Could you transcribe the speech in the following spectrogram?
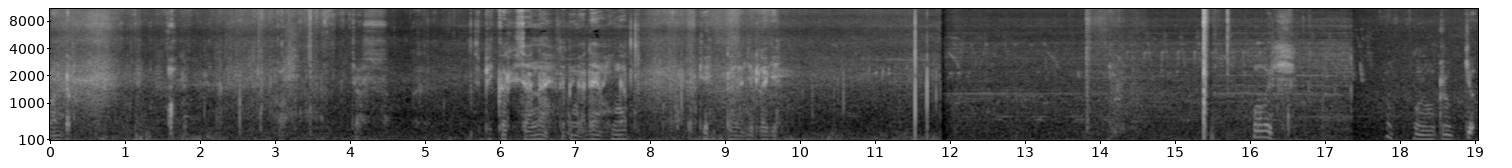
Mantap. Oh. Speaker di sana, tapi nggak ada yang hinggap. Oke, kita lanjut lagi. Wih, burung rujuk,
